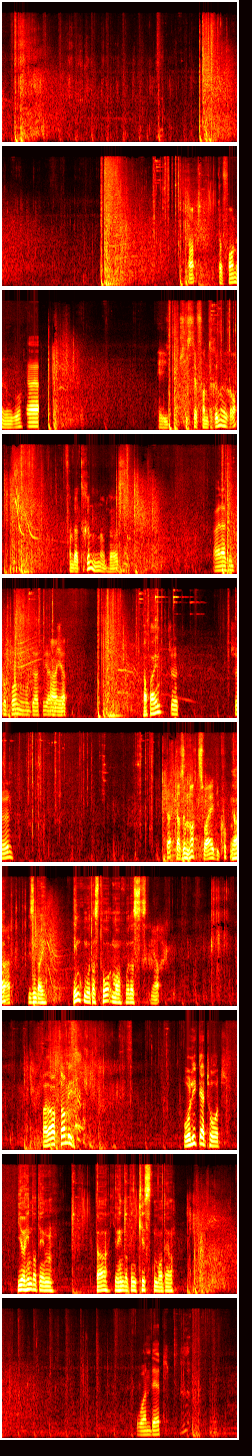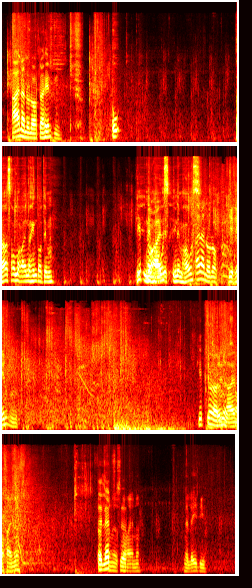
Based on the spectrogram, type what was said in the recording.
Ah, da vorne irgendwo. Ja, ja. Ey, schießt der von drinnen raus? Von da drinnen oder was? Einer ist im Kokon und da hat mich Ah ja. Hab einen. Schön. Da, da sind noch zwei, die gucken Ja. gerade. Die sind da hinten, wo das Tor immer, wo das... Ja. Pass auf, Zombie! Wo liegt der tot? Hier hinter den... Da, hier hinter den Kisten war der. One dead. Einer nur noch, da hinten. Oh. Da ist auch noch einer hinter dem... Gibt in dem. Haus, in dem Haus. Einer nur noch. Hier hinten. Gibt Hier nur noch den ist einen. noch eine. Der letzte. ist noch eine. Eine Lady.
